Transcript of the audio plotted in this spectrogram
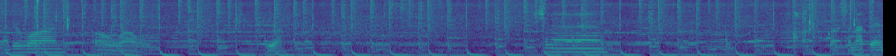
Another one. Tchadan. Bukasan natin.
